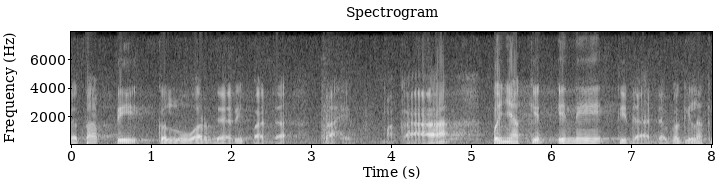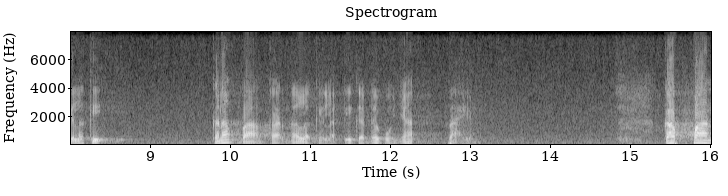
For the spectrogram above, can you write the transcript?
tetapi keluar daripada rahim maka penyakit ini tidak ada bagi laki-laki. Kenapa? Karena laki-laki kada punya rahim. Kapan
